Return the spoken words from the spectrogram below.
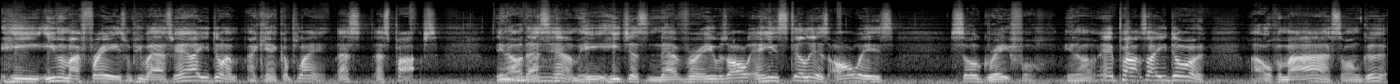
he even my phrase when people ask me, "Hey, how you doing?" I can't complain. That's that's pops. You know, mm-hmm. that's him. He he just never. He was all and he still is always so grateful. You know, hey pops, how you doing? I open my eyes, so I'm good.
